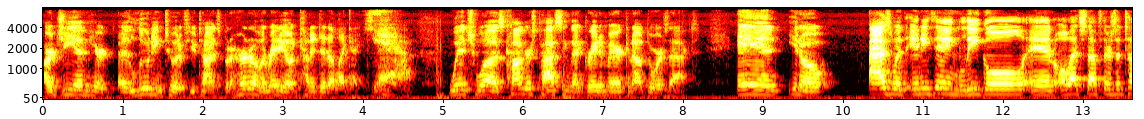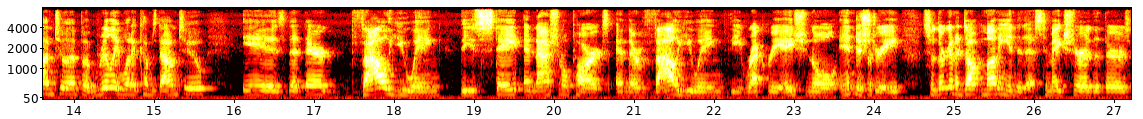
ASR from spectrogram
our GM here, alluding to it a few times, but I heard it on the radio and kind of did a like a yeah, which was Congress passing that Great American Outdoors Act, and you know. As with anything legal and all that stuff, there's a ton to it, but really what it comes down to is that they're valuing these state and national parks and they're valuing the recreational industry. So they're going to dump money into this to make sure that there's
